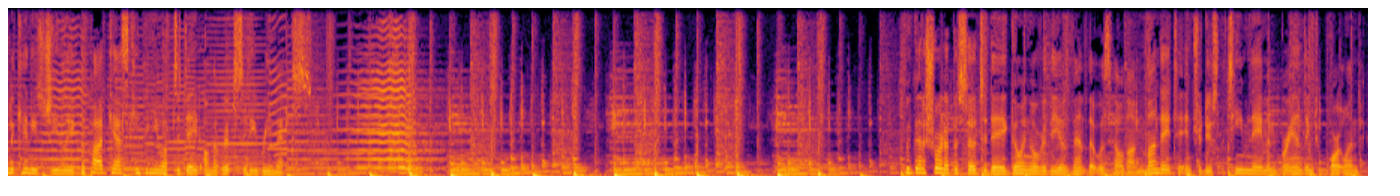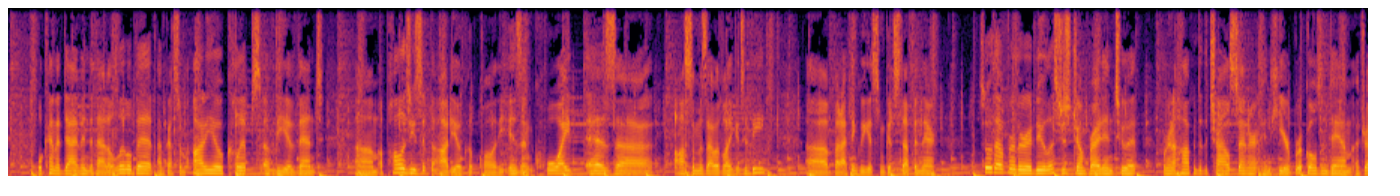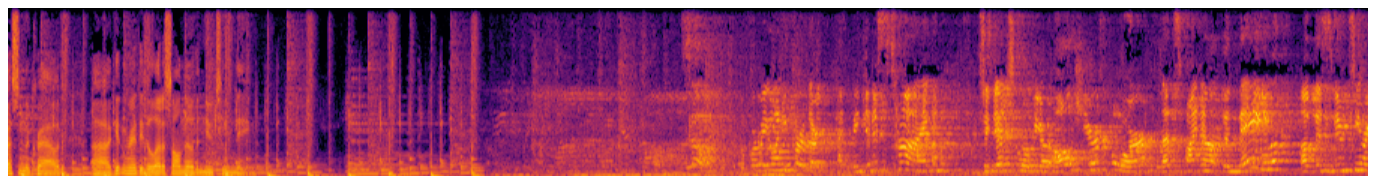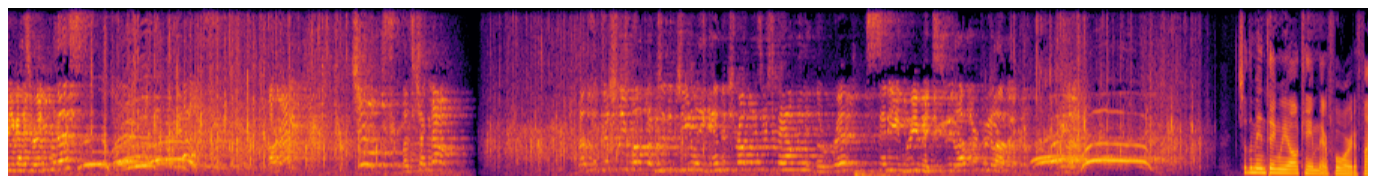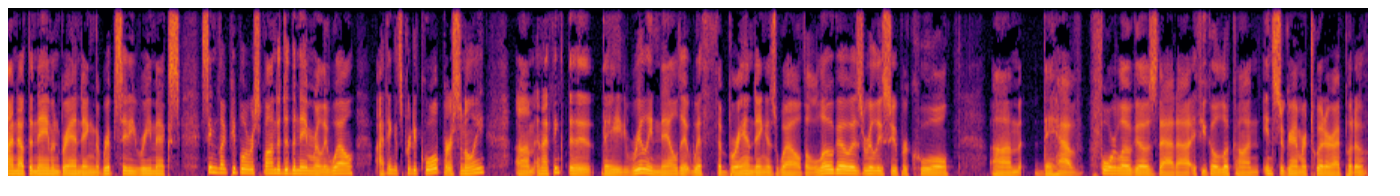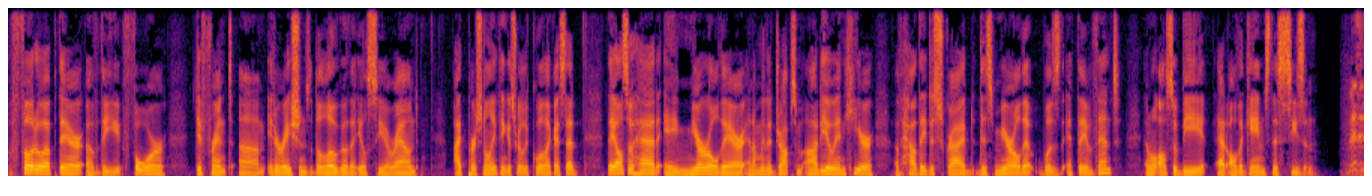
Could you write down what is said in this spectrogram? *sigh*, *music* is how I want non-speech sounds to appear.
Welcome to Kenny's G League, the podcast keeping you up to date on the Rip City remix. We've got a short episode today going over the event that was held on Monday to introduce the team name and branding to Portland. We'll kind of dive into that a little bit. I've got some audio clips of the event. Um, apologies if the audio clip quality isn't quite as uh, awesome as I would like it to be, uh, but I think we get some good stuff in there. So without further ado, let's just jump right into it. We're going to hop into the Chiles Center and hear Brooke Olzendam addressing the crowd, uh, getting ready to let us all know the new team name. To get to what we are all here for. Let's find out the name of this new team. Are you guys ready for this? Yes. All right. Cheers. Let's check it out. Let's officially welcome to the G League and the Trailblazers family, the Rip City Remix. Do we love it or do we love it? We love it. So the main thing we all came there for to find out the name and branding, the Rip City remix, seemed like people responded to the name really well. I think it's pretty cool personally, um, and I think the they really nailed it with the branding as well. The logo is really super cool. Um, they have four logos that, uh, if you go look on Instagram or Twitter, I put a photo up there of the four different um, iterations of the logo that you'll see around. I personally think it's really cool. Like I said, they also had a mural there, and I'm going to drop some audio in here of how they described this mural that was at the event and will also be at all the games this season. This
